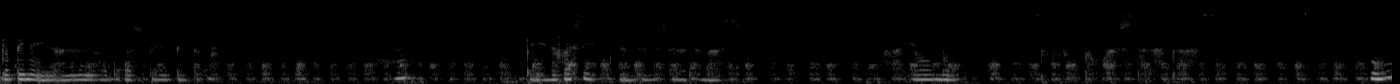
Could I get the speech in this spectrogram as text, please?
Gabi na ilaw naman nakabukas pa yung pinto. Huh? Kanina kasi, nandun na sa labas. Ayaw mag magbawas talaga. Oh?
